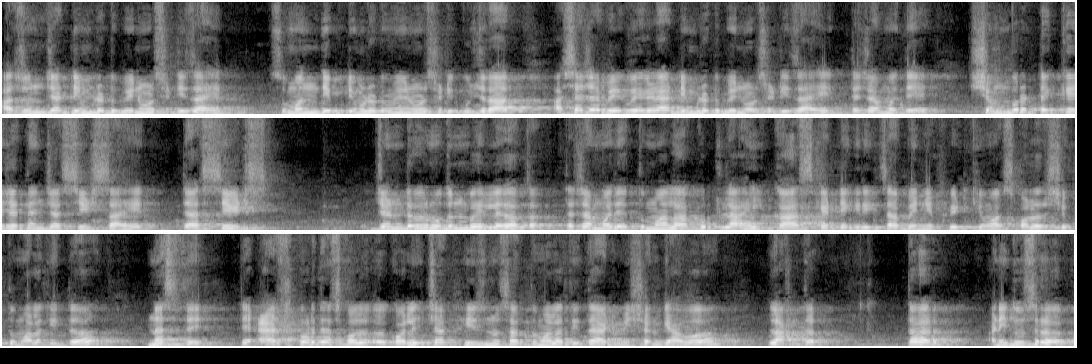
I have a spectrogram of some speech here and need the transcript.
अजून ज्या डिम्ड टू बी युनिव्हर्सिटीज आहेत Sumandeep deemed to university Gujarat अशा ज्या वेगवेगळ्या डिम्ड टू युनिव्हर्सिटीज आहेत त्याच्यामध्ये शंभर टक्के जे त्यांच्या सीट्स आहेत त्या सीट्स जनरलमधून भरल्या जातात. त्याच्यामध्ये तुम्हाला कुठलाही कास्ट कॅटेगरीचा बेनिफिट किंवा स्कॉलरशिप तुम्हाला तिथं नसते. ते ॲज पर त्या स्कॉल कॉलेजच्या फीजनुसार तुम्हाला तिथं ॲडमिशन घ्यावं लागतं. तर आणि दुसरं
